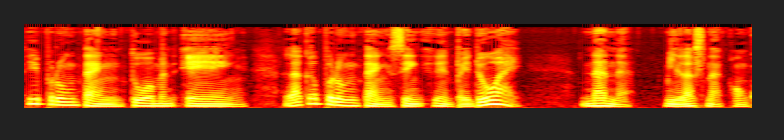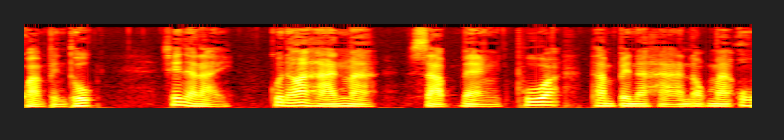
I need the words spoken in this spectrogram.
ที่ปรุงแต่งตัวมันเอง แล้วก็ปรุงแต่งสิ่งอื่นไปด้วย นั่นน่ะมีลักษณะของความเป็นทุกข์ เช่นอะไร คุณเอาอาหารมา สับแบ่งพวกทำเป็นอาหารออกมา โอ้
